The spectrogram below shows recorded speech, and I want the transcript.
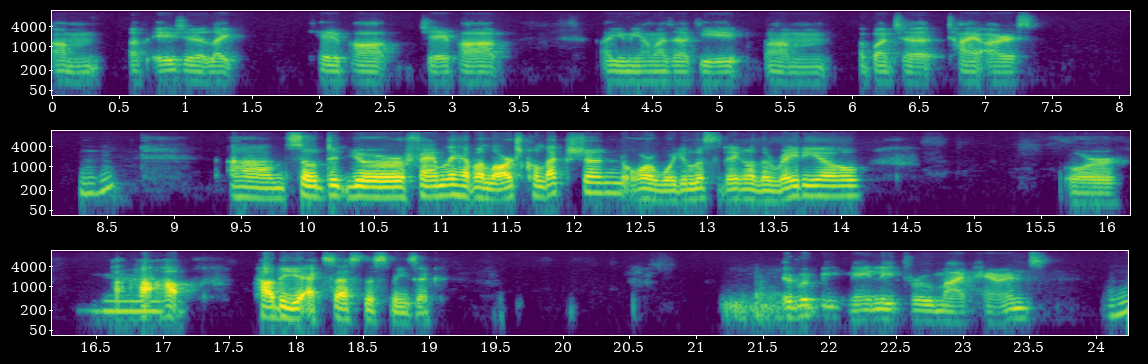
um of Asia, like K-pop, J-pop, Ayumi Hamasaki, um, a bunch of Thai artists. Mm-hmm. Um, so did your family have a large collection or were you listening on the radio? Or mm. how, how, how do you access this music? It would be mainly through my parents. Mm-hmm.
